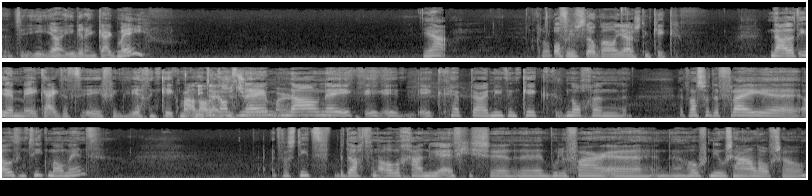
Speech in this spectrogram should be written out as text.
het- ja, iedereen kijkt mee. ja, klopt. Of is het ook wel juist een kick? Nou, dat iedereen meekijkt, dat eh, vind ik niet echt een kick. Maar aan de andere kant, nee, maar- nou, nee, ik, ik, ik, ik heb daar niet een kick, nog een... Het was een vrij eh, authentiek moment. Het was niet bedacht van, oh, we gaan nu eventjes eh, de boulevard de hoofdnieuws halen of zo.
